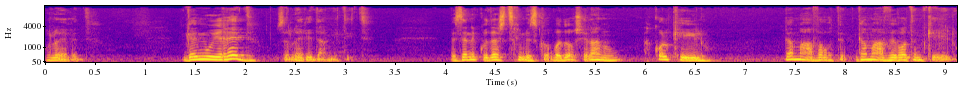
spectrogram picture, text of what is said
הוא לא ירד. גם אם הוא ירד, זו לא ירידה אמיתית. וזו נקודה שצריכים לזכור בדור שלנו, הכל כאילו. גם העבירות, גם העבירות הן כאילו.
